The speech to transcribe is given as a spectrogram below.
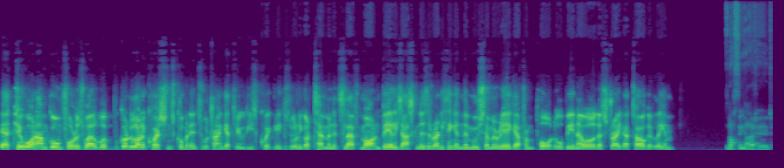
Yeah, 2 1 I'm going for as well. We've got a lot of questions coming in, so we'll try and get through these quickly because we've only got 10 minutes left. Martin Bailey's asking Is there anything in the Moussa Marega from Porto being our other striker target, Liam? Nothing I'd heard.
